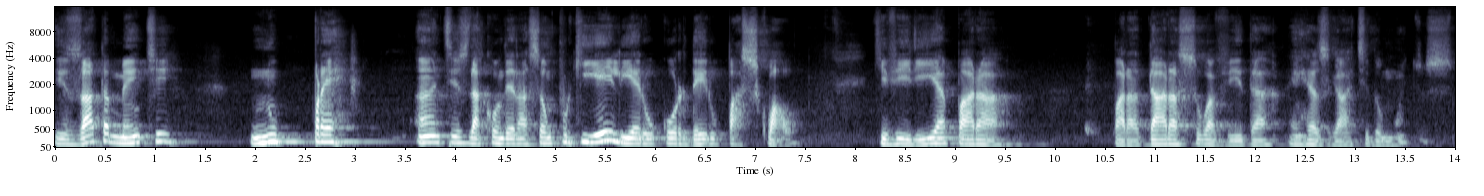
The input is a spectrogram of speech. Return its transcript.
exatamente no pré, antes da condenação, porque ele era o Cordeiro Pascual, que viria para, para dar a sua vida em resgate de muitos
